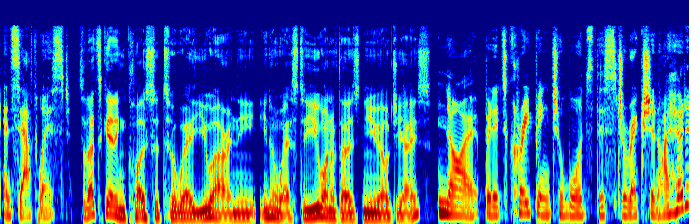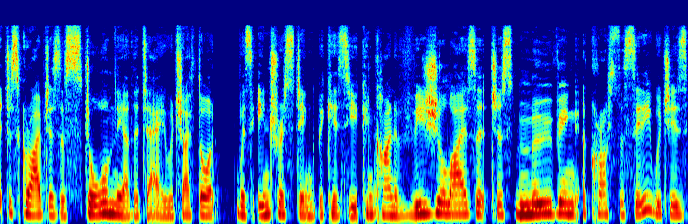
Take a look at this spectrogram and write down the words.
and southwest. So that's getting closer to where you are in the inner west. Are you one of those new LGAs? No, but it's creeping towards this direction. I heard it described as a storm the other day, which I thought was interesting because you can kind of visualize it just moving across the city, which is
